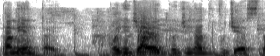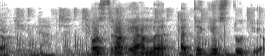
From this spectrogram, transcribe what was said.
Pamiętaj, poniedziałek godzina 20. Pozdrawiamy ETG Studio.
